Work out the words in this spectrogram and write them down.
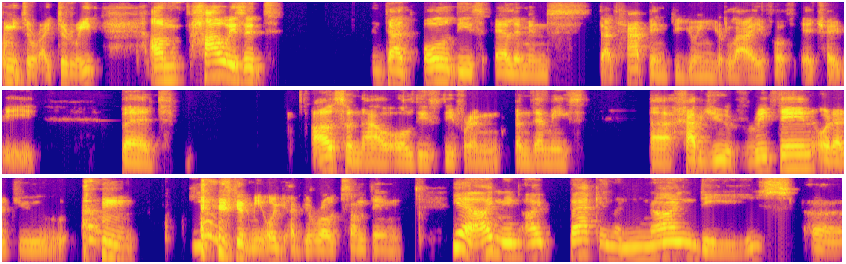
I mean, to write, to read. Um, how is it that all these elements that happen to you in your life of HIV, but also now all these different pandemics, uh, have you written or are you, excuse me, or you have you wrote something? Yeah, I mean, I back in the 90s, uh,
